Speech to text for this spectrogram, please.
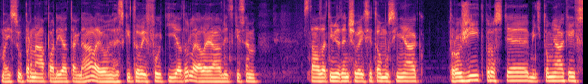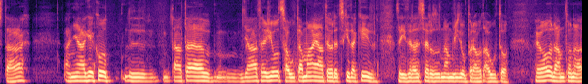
mají super nápady a tak dále, jo, hezky to vyfotí a tohle, ale já vždycky jsem stál za tím, že ten člověk si to musí nějak prožít prostě, mít k tomu nějaký vztah a nějak jako e, táta dělá celý život s autama, já teoreticky taky zítra se rozhodnu jít opravovat auto. Jo, dám to, na,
